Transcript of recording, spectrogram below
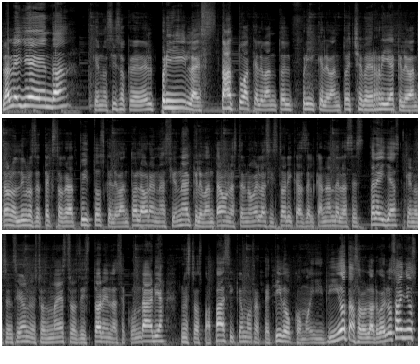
La leyenda que nos hizo creer el PRI, la, estatua que levantó el PRI, que levantó Echeverría, que levantaron los libros de texto gratuitos, que levantó la hora nacional, que levantaron las telenovelas históricas del canal de las estrellas, que nos enseñaron nuestros maestros de historia en la secundaria, nuestros papás y que hemos repetido como idiotas a lo largo de los años,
